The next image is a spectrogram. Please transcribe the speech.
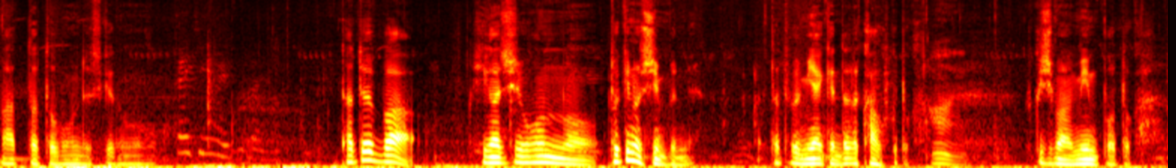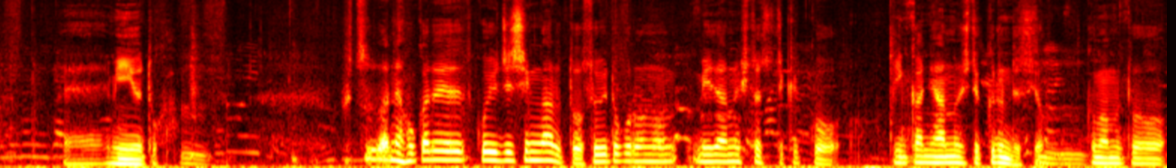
があったと思うんですけども。例えば東日本の時の新聞ね。例えば宮城県だったら家福とか。はい。福島の民放とか、えー民友とか。うん。普通はね他でこういう地震があるとそういうところのメディアの人たちって結構敏感に反応してくるんですよ、熊本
